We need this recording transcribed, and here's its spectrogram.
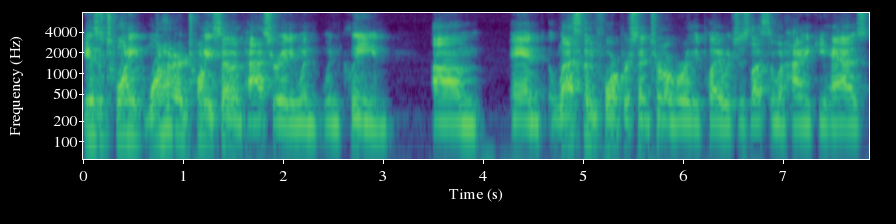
he has a 20 127 passer rating when when clean, um, and less than four percent turnover worthy play, which is less than what Heinicke has,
